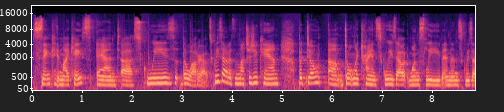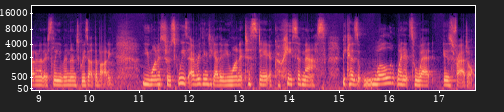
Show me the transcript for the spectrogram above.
sink in my case, and uh, squeeze the water out. Squeeze out as much as you can, but don't, um, don't like try and squeeze out one sleeve and then squeeze out another sleeve and then squeeze out the body. You want to sort of squeeze everything together. You want it to stay a cohesive mass because wool, when it's wet, is fragile.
